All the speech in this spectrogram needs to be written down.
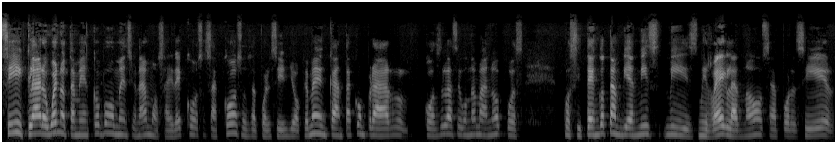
Sí, claro, bueno, también como mencionamos, hay de cosas a cosas, o sea, por decir yo que me encanta comprar cosas de la segunda mano, pues, pues sí tengo también mis, mis, mis reglas, ¿no? O sea, por decir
